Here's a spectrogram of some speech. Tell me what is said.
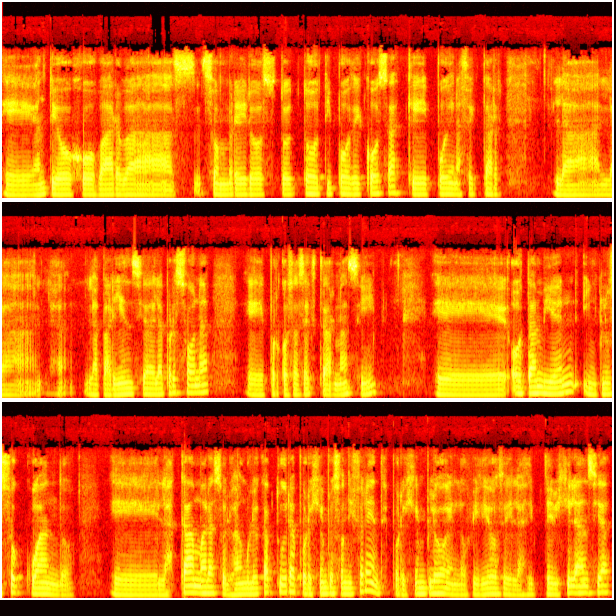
eh, anteojos, barbas, sombreros, todo tipo de cosas que pueden afectar la, apariencia de la persona eh, por cosas externas, ¿sí? Eh, o también incluso cuando las cámaras o los ángulos de captura, por ejemplo, son diferentes. Por ejemplo, en los videos de, las, de vigilancia,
